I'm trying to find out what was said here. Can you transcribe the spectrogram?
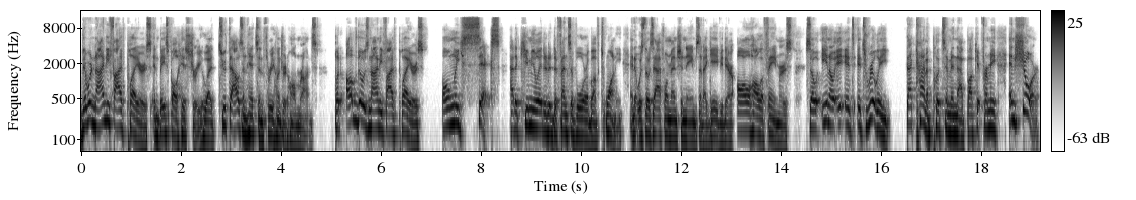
There were 95 players in baseball history who had 2,000 hits and 300 home runs. But of those 95 players, only six had accumulated a defensive war above 20. And it was those aforementioned names that I gave you. They're all Hall of Famers. So, you know, it, it's, it's really that kind of puts him in that bucket for me. And sure,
